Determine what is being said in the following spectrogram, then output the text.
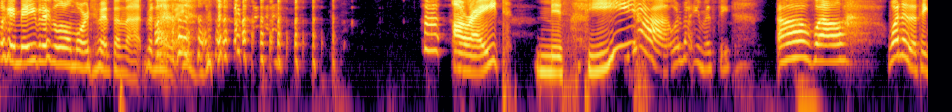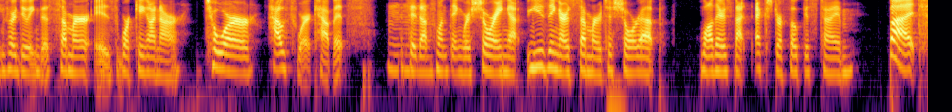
okay, maybe there's a little more to it than that, but anyway. All right, Mystie. Yeah, what about you, Mystie? Oh, well, one of the things we're doing this summer is working on our chore housework habits. Mm-hmm. I'd say that's one thing we're shoring up, using our summer to shore up while there's that extra focus time. But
